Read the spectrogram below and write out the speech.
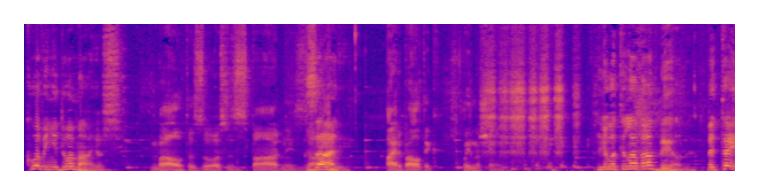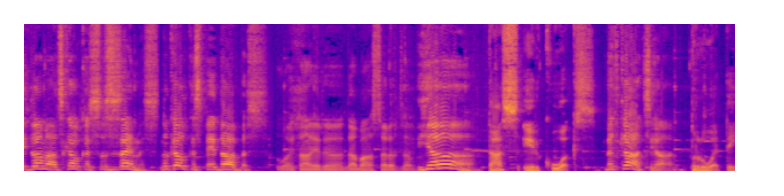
Ko viņa domājusi? Balta zosas spārni Zaļi. Air Baltica lidmašīna. Ļoti laba atbilde. Bet te ir domāts kaut kas uz zemes, nu kaut kas pie dabas. Vai tā ir dabā saredzama? Jā, Tas ir koks, bet kāds Jānis? proti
